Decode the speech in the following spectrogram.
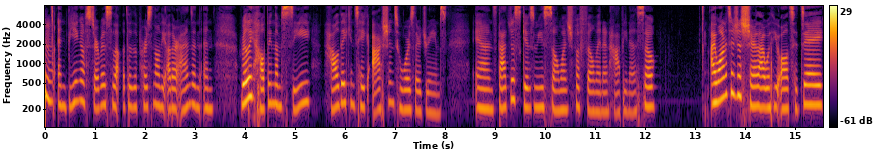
and being of service to the, to the person on the other end and, and really helping them see how they can take action towards their dreams. And that just gives me so much fulfillment and happiness. So I wanted to just share that with you all today.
